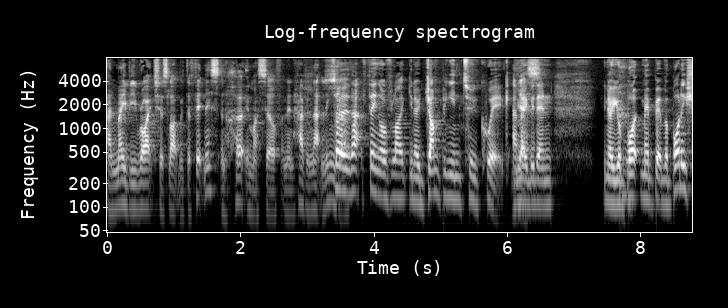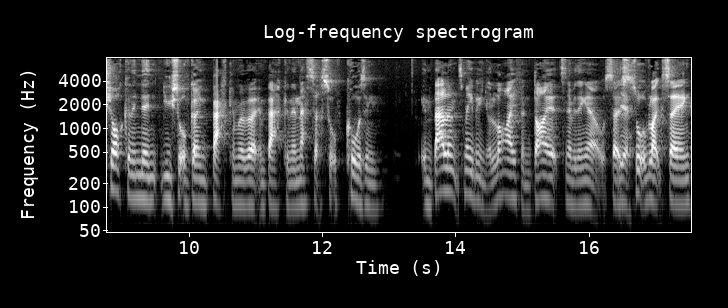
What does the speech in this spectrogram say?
and maybe righteous, like with the fitness, and hurting myself, and then having that linger. So that thing of like you know jumping in too quick and maybe then you know your bo- a bit of a body shock and then, you sort of going back and reverting back and then that's sort of causing imbalance maybe in your life and diets and everything else. So it's Yeah. sort of like saying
